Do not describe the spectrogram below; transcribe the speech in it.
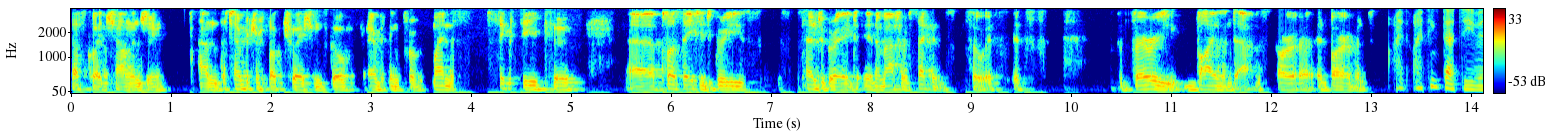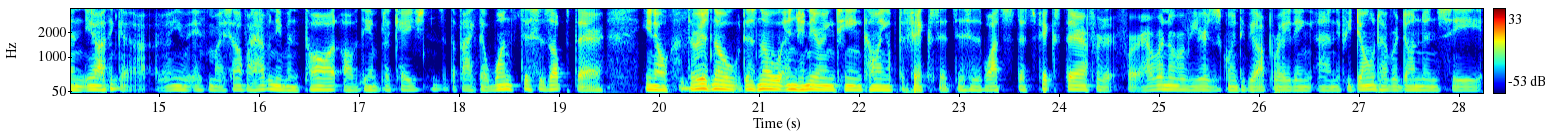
that's quite challenging. And the temperature fluctuations go everything from minus 60 to uh, plus 80 degrees centigrade in a matter of seconds. So it's it's very violent atmosphere uh, environment. I, I think that's even you know I think uh, if myself I haven't even thought of the implications of the fact that once this is up there, you know there is no there's no engineering team coming up to fix it. This is what's that's fixed there for for however number of years it's going to be operating, and if you don't have redundancy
